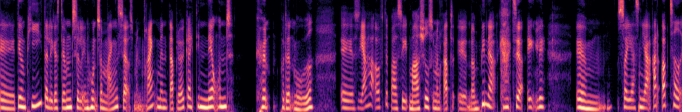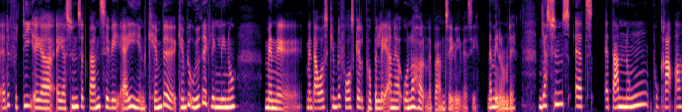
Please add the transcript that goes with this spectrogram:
Øh, det er jo en pige, der lægger stemmen til en hund, som mange ser som en dreng, men der bliver ikke rigtig nævnt køn på den måde. Øh, så jeg har ofte bare set Marshall som en ret øh, non-binær karakter, egentlig. Øhm, så jeg, er sådan, jeg er ret optaget af det, fordi at jeg, at jeg synes, at børnetv er i en kæmpe, kæmpe udvikling lige nu. Men, øh, men der er jo også kæmpe forskel på belærende og underholdende børnetv, vil jeg sige. Hvad mener du med det? Jeg synes, at, at der er nogle programmer,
